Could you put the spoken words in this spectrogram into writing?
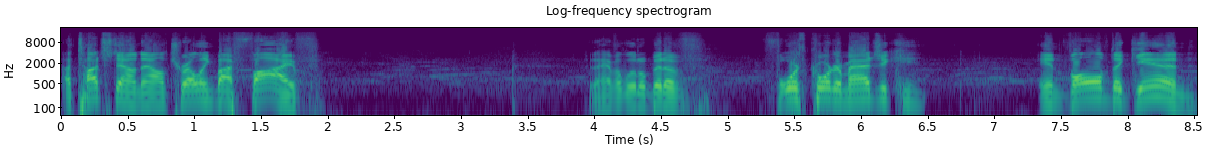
a touchdown now, trailing by five. Do they have a little bit of fourth quarter magic involved again?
